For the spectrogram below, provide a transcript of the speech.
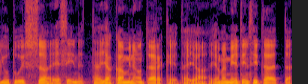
jutuissa esiin, että jakaminen on tärkeää ja, ja mä mietin sitä, että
